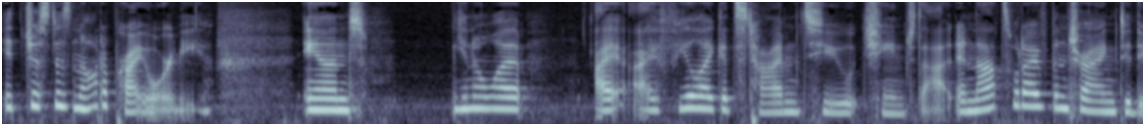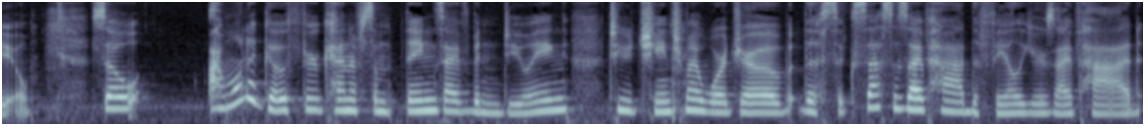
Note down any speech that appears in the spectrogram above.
it just is not a priority. And you know what? I, I feel like it's time to change that. And that's what I've been trying to do. So I want to go through kind of some things I've been doing to change my wardrobe, the successes I've had, the failures I've had,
